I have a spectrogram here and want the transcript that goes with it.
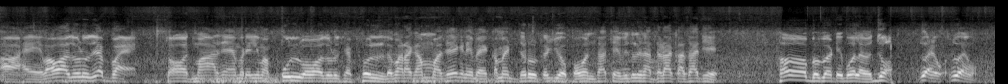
હા હે, વાવાઝોડું છે ભાઈ. ધોધમાર છે અમરેલીમાં ફૂલ વાવાઝોડું છે, ફૂલ. તમારા ગામમાં છે કે નહીં ભાઈ? કમેન્ટ જરૂર કરજો. પવન સાથે, વીજળીના ધડાકા સાથે. હ બબટી બોલાવે. જો જો આવ્યો જો આવ્યો.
